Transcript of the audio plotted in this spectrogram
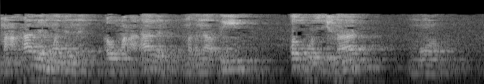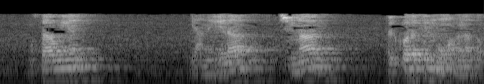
مع هذا المذنب أو مع هذا المغناطيس قطب الشمال مساويا يعني إلى شمال الكرة الممغنطة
